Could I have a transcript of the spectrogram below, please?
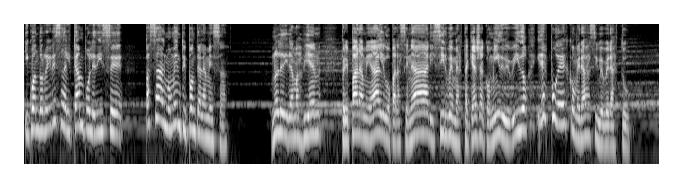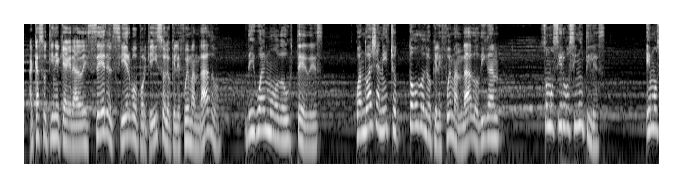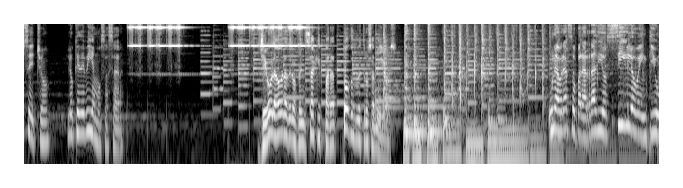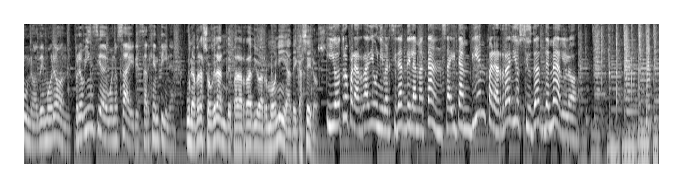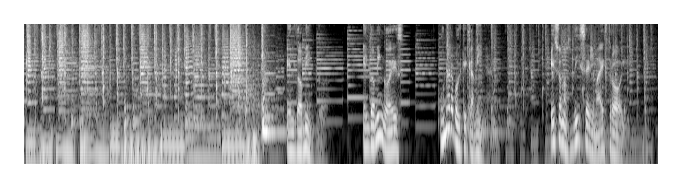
Y cuando regresa del campo le dice, pasa al momento y ponte a la mesa. ¿No le dirá más bien, prepárame algo para cenar y sírveme hasta que haya comido y bebido y después comerás y beberás tú? ¿Acaso tiene que agradecer el siervo porque hizo lo que le fue mandado? De igual modo ustedes, cuando hayan hecho todo lo que les fue mandado, digan, somos siervos inútiles. Hemos hecho lo que debíamos hacer. Llegó la hora de los mensajes para todos nuestros amigos. Un abrazo para Radio Siglo XXI de Morón, provincia de Buenos Aires, Argentina. Un abrazo grande para Radio Armonía de Caseros. Y otro para Radio Universidad de La Matanza y también para Radio Ciudad de Merlo. El domingo. El domingo es un árbol que camina. Eso nos dice el maestro hoy.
